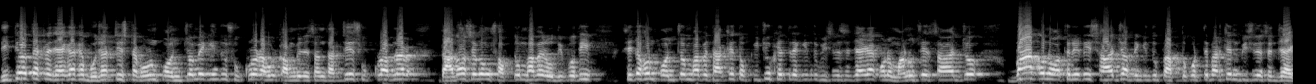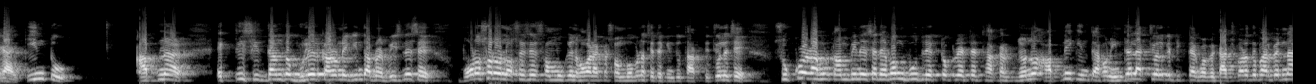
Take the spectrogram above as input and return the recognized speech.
দ্বিতীয়ত একটা জায়গাকে বোঝার চেষ্টা করুন, পঞ্চমে কিন্তু শুক্র রাহুর কম্বিনেশন থাকছে। শুক্র আপনার দ্বাদশ এবং সপ্তম ভাবের অধিপতি। সে যখন পঞ্চম ভাবে থাকছে তো কিছু ক্ষেত্রে কিন্তু বিজনেসের জায়গায় কোনো মানুষের সাহায্য বা কোনো অথরিটির সাহায্য আপনি কিন্তু প্রাপ্ত করতে পারছেন বিজনেসের জায়গায়। কিন্তু আপনার একটি সিদ্ধান্ত ভুলের কারণে কিন্তু আপনার বিজনেসে বড়সড় লসেসের সম্মুখীন হওয়ার একটা সম্ভাবনা সেটা কিন্তু থাকতে চলেছে। শুক্র, রাহুর কম্বিনেশন এবং বুধ রেক্টোগ্রেটেড থাকার জন্য আপনি কিন্তু এখন ইন্টালেকচুয়ালকে ঠিকঠাকভাবে কাজ করাতে পারবেন না।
